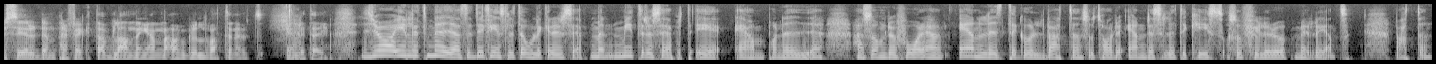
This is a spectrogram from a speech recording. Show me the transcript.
ser den perfekta blandningen av guldvatten ut enligt dig? Ja, enligt mig, alltså, det finns lite olika recept, men mitt recept är en på nio. Alltså om du får en, en liter guldvatten så tar du en deciliter kiss och så fyller du upp med rent vatten.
